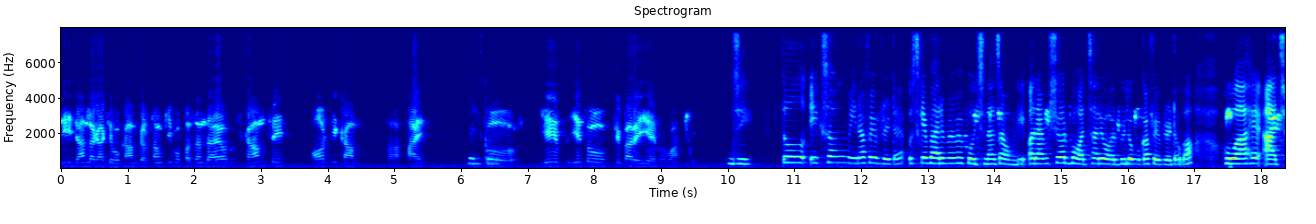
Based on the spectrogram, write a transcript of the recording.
जी जान लगा के वो काम करता हूँ कि वो पसंद आए और उस काम से और भी काम आए। तो ये ये तो कृपा रही है भगवान की। जी। तो एक सॉन्ग मेरा फेवरेट है उसके बारे में मैं पूछना चाहूँगी और आई एम श्योर बहुत सारे और भी लोगों का फेवरेट होगा। हुआ है आज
